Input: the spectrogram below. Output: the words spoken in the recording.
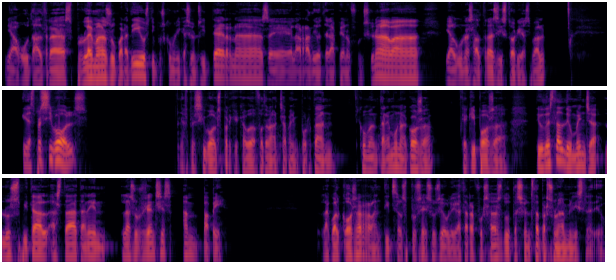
Hi ha hagut altres problemes operatius, tipus comunicacions internes, eh, la radioteràpia no funcionava i algunes altres històries. Val? I després, si vols, després, si vols, perquè acabo de fotre una xapa important, comentarem una cosa que aquí posa, diu, des del diumenge l'hospital està atenent les urgències en paper, la qual cosa ralentitza els processos i ha obligat a reforçar les dotacions de personal administratiu.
